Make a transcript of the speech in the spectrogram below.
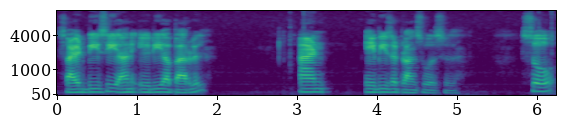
Side BC and AD are parallel and AB is a transversal. So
